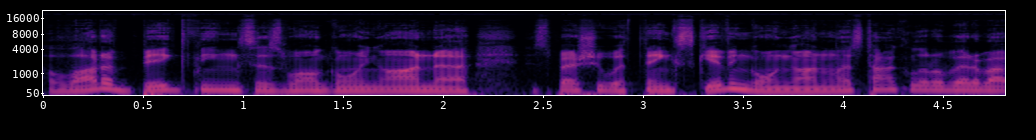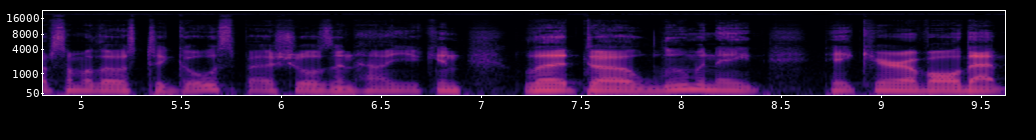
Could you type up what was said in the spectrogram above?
a lot of big things as well going on, uh, especially with Thanksgiving going on. And let's talk a little bit about some of those to go specials and how you can let uh, Lumen8 take care of all that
